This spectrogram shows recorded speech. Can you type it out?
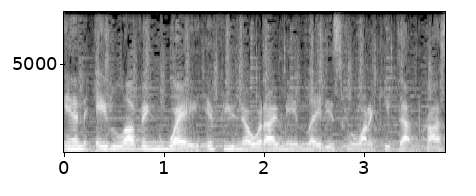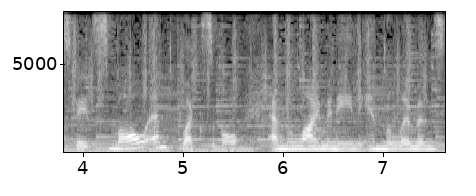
in a loving way, if you know what I mean, ladies. We want to keep that prostate small and flexible. And the limonene in the lemons,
